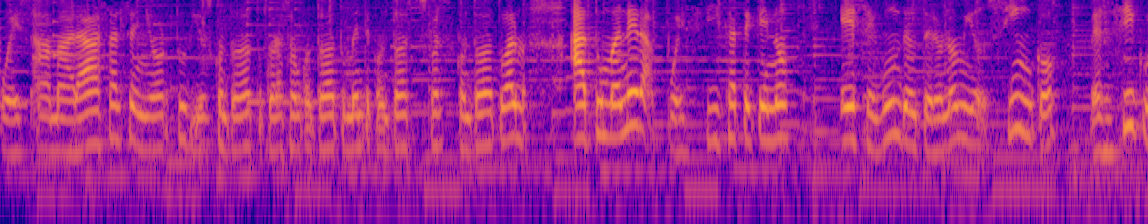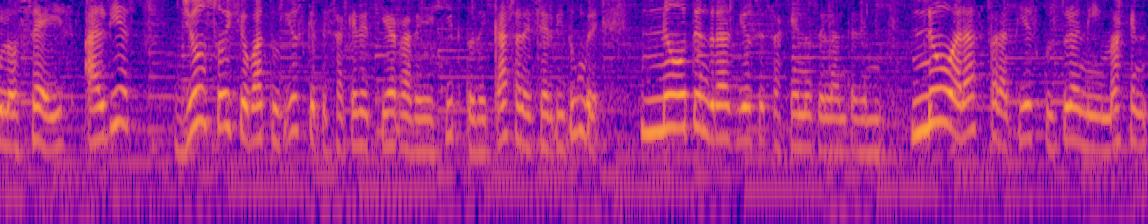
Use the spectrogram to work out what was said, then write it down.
Pues amarás al Señor tu Dios con todo tu corazón, con toda tu mente, con todas tus fuerzas, con toda tu alma. A tu manera, pues fíjate que no. Es según Deuteronomio 5, versículos 6 al 10. Yo soy Jehová tu Dios que te saqué de tierra de Egipto, de casa de servidumbre. No tendrás dioses ajenos delante de mí. No harás para ti escultura ni imagen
